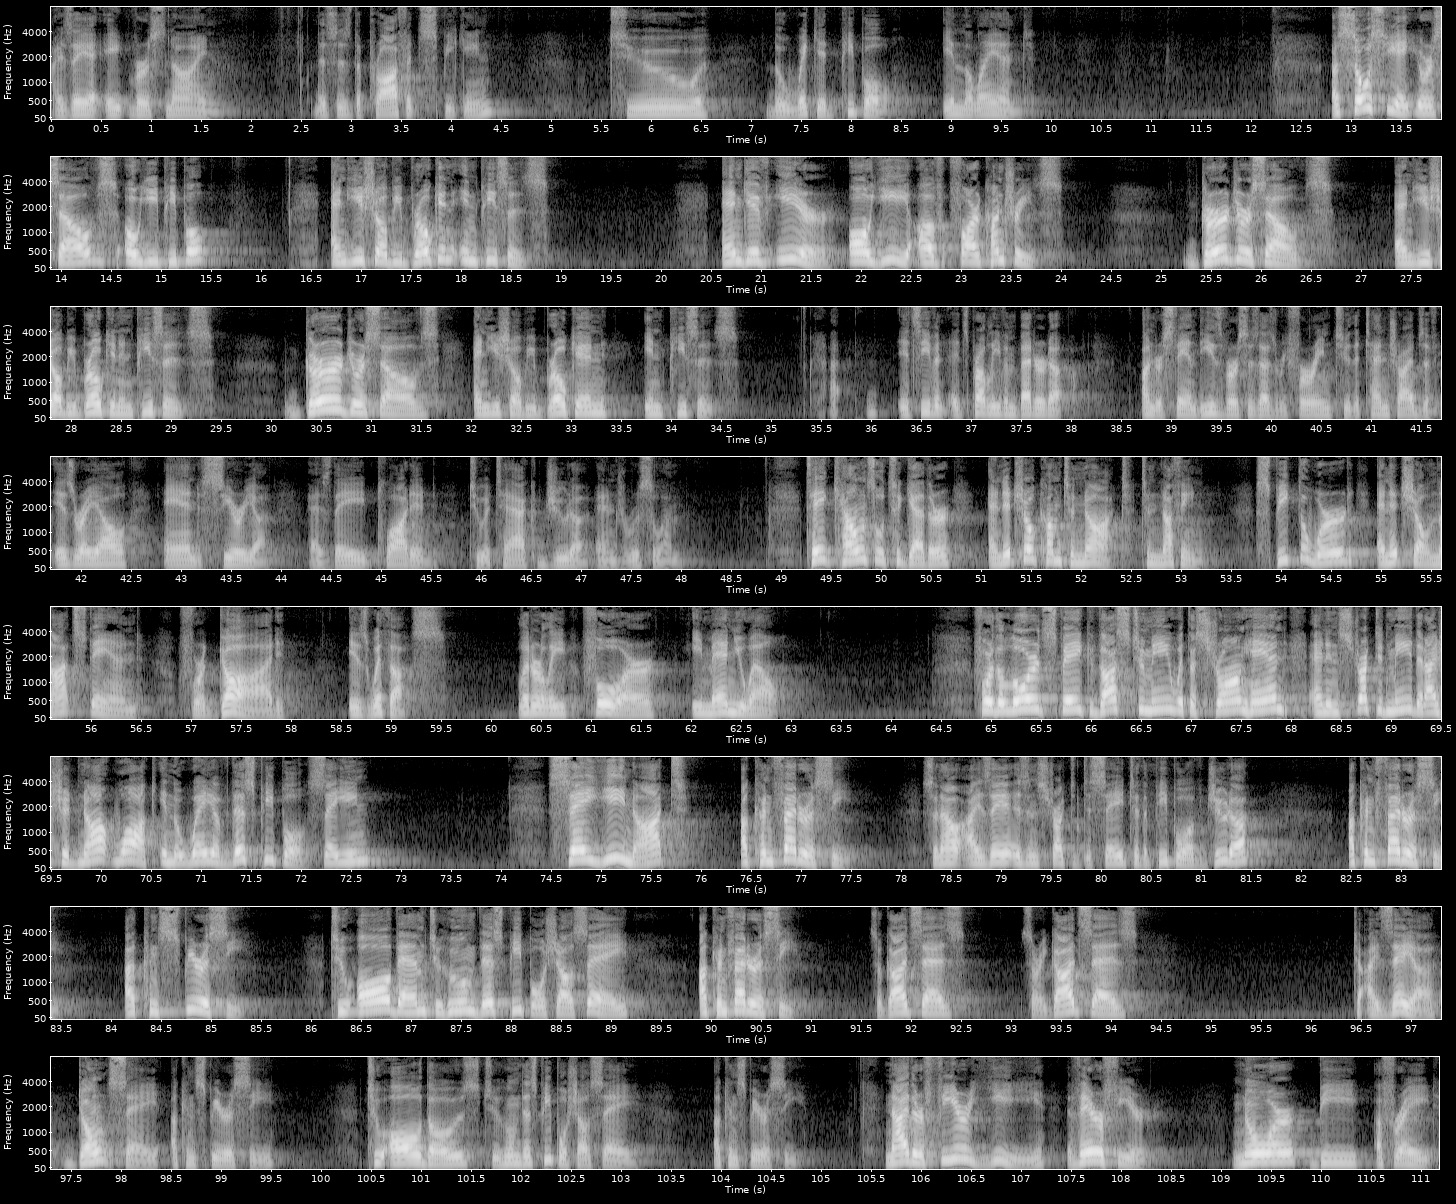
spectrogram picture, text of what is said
Isaiah 8, verse 9. This is the prophet speaking to the wicked people in the land. Associate yourselves, O ye people and ye shall be broken in pieces. And give ear, all ye of far countries. Gird yourselves, and ye shall be broken in pieces. Gird yourselves, and ye shall be broken in pieces. Uh, it's, even, it's probably even better to understand these verses as referring to the ten tribes of Israel and Syria as they plotted to attack Judah and Jerusalem. Take counsel together, and it shall come to naught, to nothing. Speak the word, and it shall not stand, for God is with us. Literally, for Emmanuel. For the Lord spake thus to me with a strong hand, and instructed me that I should not walk in the way of this people, saying, Say ye not a confederacy. So now Isaiah is instructed to say to the people of Judah, a confederacy, a conspiracy. To all them to whom this people shall say, a confederacy. So God says, sorry, God says to Isaiah, don't say a conspiracy to all those to whom this people shall say, a conspiracy. Neither fear ye their fear, nor be afraid.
